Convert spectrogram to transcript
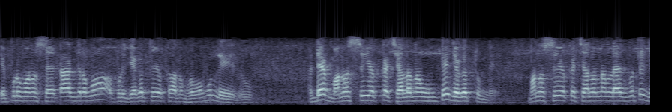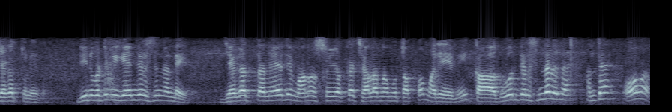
ఎప్పుడు మనస్సు ఏకాగ్రమో అప్పుడు జగత్తు యొక్క అనుభవము లేదు. అంటే మనస్సు యొక్క చలనం ఉంటే జగత్తు ఉంది. మనస్సు యొక్క చలనం లేకపోతే జగత్తు లేదు. దీన్ని బట్టి మీకేం తెలిసిందండి? జగత్ అనేది మనస్సు యొక్క చలనము తప్ప మరేమీ కాదు అని తెలిసిందే లేదా? అంతే? Over.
